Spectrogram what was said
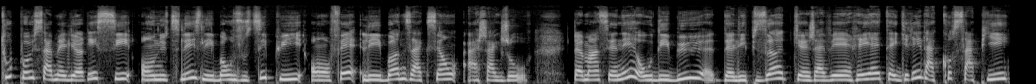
tout peut s'améliorer si on utilise les bons outils puis on fait les bonnes actions à chaque jour. Je te mentionnais au début de l'épisode que j'avais réintégré la course à pied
